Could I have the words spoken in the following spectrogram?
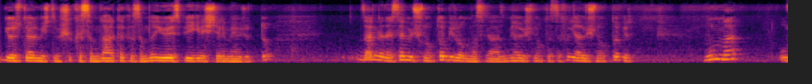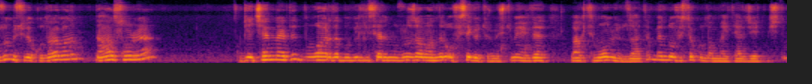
göstermiştim. Şu kısımda, arka kısımda USB girişleri mevcuttu. Zannedersem 3.1 olması lazım. Ya 3.0 ya 3.1. Bununla uzun bir süre kullanamadım. Daha sonra geçenlerde bu arada bu bilgisayarımı uzun zamandır ofise götürmüştüm. Evde vaktim olmuyordu zaten. Ben de ofiste kullanmayı tercih etmiştim.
